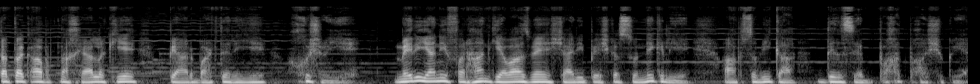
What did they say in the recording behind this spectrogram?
तब तक आप अपना ख्याल रखिए, प्यार बांटते रहिए, खुश रहिए। मेरी यानी फरहान की आवाज़ में शायरी पेशकश सुनने के लिए आप सभी का दिल से बहुत बहुत शुक्रिया।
